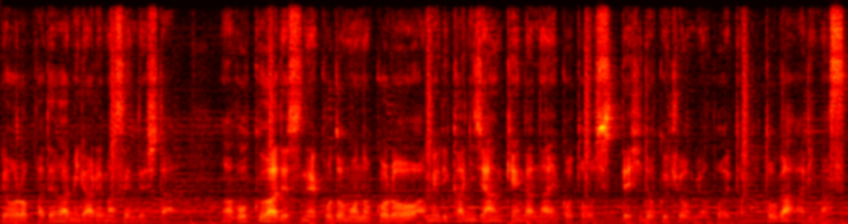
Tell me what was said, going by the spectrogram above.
ヨーロッパでは見られませんでした。まあ、僕はですね子供の頃アメリカにじゃんけんがないことを知ってひどく興味を覚えたことがあります。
